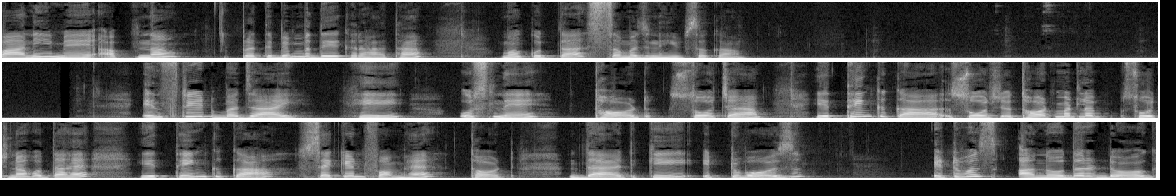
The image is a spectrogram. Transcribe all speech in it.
पानी में अपना प्रतिबिंब देख रहा था। वह कुत्ता समझ नहीं सका। इंस्टीड बजाय ही उसने थॉट सोचा, ये थिंक का सोच थॉट मतलब सोचना होता है। ये थिंक का सेकेंड फॉर्म है थॉट दैट कि it was it was another dog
